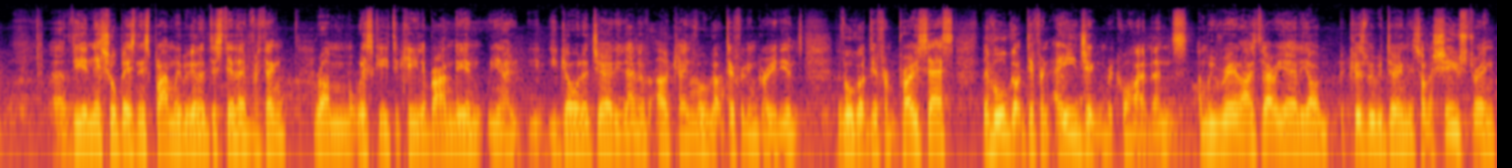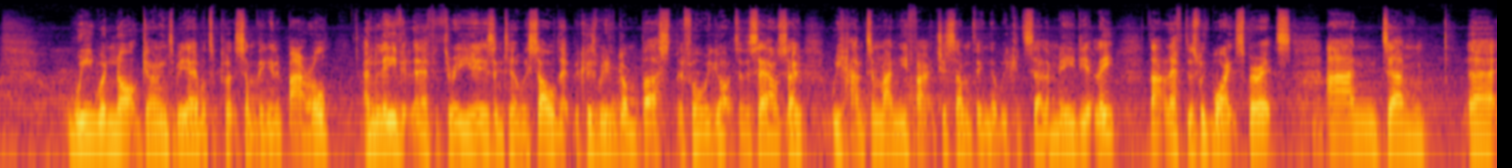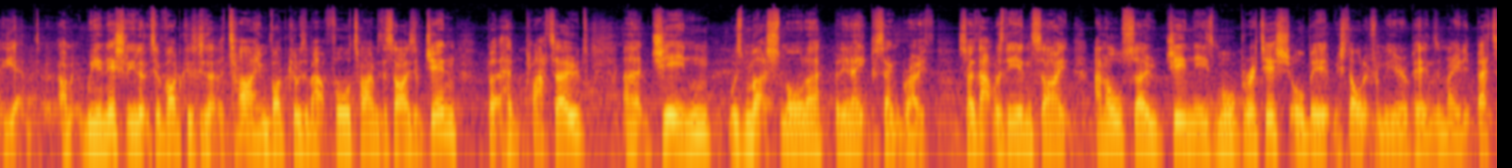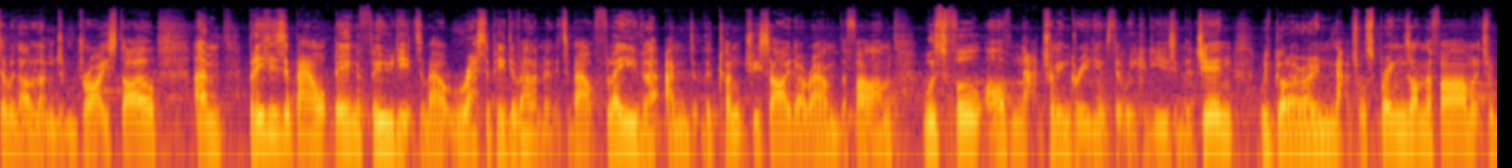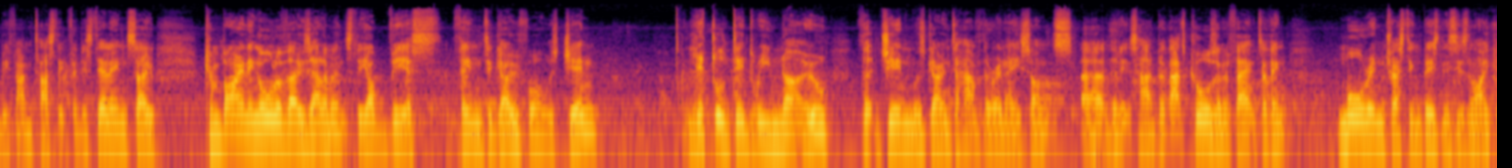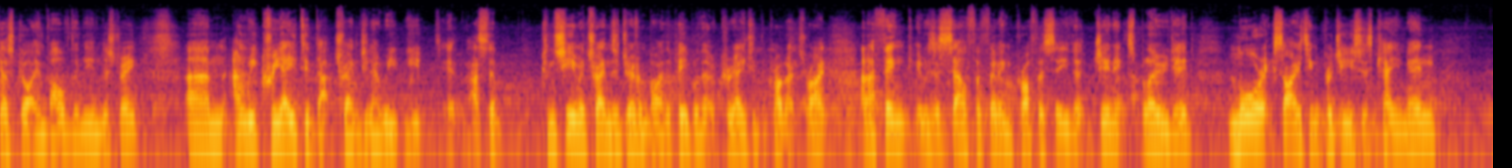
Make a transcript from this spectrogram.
Uh, the initial business plan, we were going to distill everything rum, whiskey, tequila, brandy. And, you know, you, you, go on a journey then of, okay, they've all got different ingredients, they've all got different process, they've all got different aging requirements. And we realized very early on, because we were doing this on a shoestring, we were not going to be able to put something in a barrel and leave it there for three years until we sold it because we'd gone bust before we got to the sale. So we had to manufacture something that we could sell immediately. That left us with white spirits and. Um, uh, yeah, I mean, we initially looked at vodkas because at the time vodka was about four times the size of gin, but had plateaued. Uh, gin was much smaller, but in eight percent growth. So that was the insight. And also, gin is more British, albeit we stole it from the Europeans and made it better with our London dry style. Um, but it is about being a foodie, it's about recipe development, it's about flavour. And the countryside around the farm was full of natural ingredients that we could use in the gin. We've got our own natural springs on the farm, which would be fantastic for distilling. So, combining all of those elements, the obvious thing to go for was gin. Little did we know that gin was going to have the renaissance uh, that it's had. But that's cause and effect. I think more interesting businesses like us got involved in the industry, um, and we created that trend. You know, we you, that's the consumer trends are driven by the people that have created the products, right? And I think it was a self fulfilling prophecy that gin exploded. More exciting producers came in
